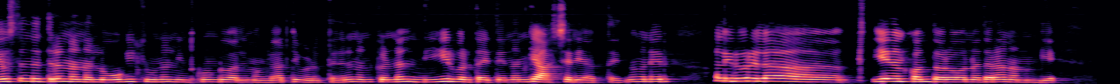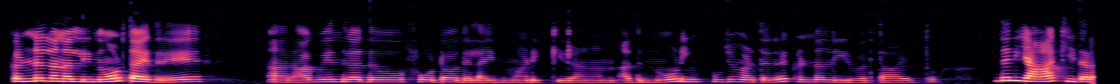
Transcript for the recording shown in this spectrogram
ದೇವಸ್ಥಾನದ ಹತ್ರ ನಾನು ಅಲ್ಲಿ ಹೋಗಿ ಕ್ಯೂನಲ್ಲಿ ನಿಂತ್ಕೊಂಡು ಅಲ್ಲಿ ಮಂಗಳಾರತಿ ಬೆಳಗ್ತಾ ಇದ್ದರೆ ನನ್ನ ಕಣ್ಣಲ್ಲಿ ನೀರು ಬರ್ತೈತೆ ನನಗೆ ಆಶ್ಚರ್ಯ ಆಗ್ತಾಯಿತ್ತು ಮನೆಯವ್ರು ಅಲ್ಲಿರೋರೆಲ್ಲ ಏನು ಅನ್ಕೊತಾರೋ ಅನ್ನೋ ಥರ ನನಗೆ. ಕಣ್ಣಲ್ಲಿ ನಾನು ಅಲ್ಲಿ ನೋಡ್ತಾ ಇದ್ದರೆ ರಾಘವೇಂದ್ರದ್ದು ಫೋಟೋ ಅದೆಲ್ಲ ಇದು ಮಾಡಿ ಇಕ್ಕಿದ್ರ ನಾನು ಅದನ್ನ ನೋಡಿ ಹಿಂಗೆ ಪೂಜೆ ಮಾಡ್ತಾಯಿದ್ರೆ ಕಣ್ಣಲ್ಲಿ ನೀರು ಬರ್ತಾ ಇತ್ತು. ನಾನು ಯಾಕೆ ಈ ಥರ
